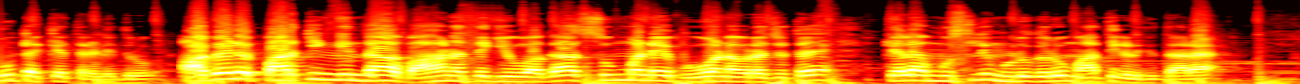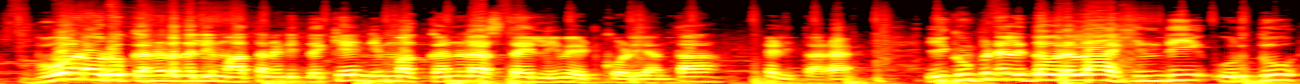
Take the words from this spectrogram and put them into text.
ಊಟಕ್ಕೆ ತೆರಳಿದ್ರು. ಆ ವೇಳೆ ಪಾರ್ಕಿಂಗ್ನಿಂದ ವಾಹನ ತೆಗೆಯುವಾಗ ಸುಮ್ಮನೆ ಭುವನ್ ಅವರ ಜೊತೆ ಕೆಲ ಮುಸ್ಲಿಂ ಹುಡುಗರು ಮಾತುಗಳಿದ್ದಾರೆ ಭುವನ್ ಅವರು ಕನ್ನಡದಲ್ಲಿ ಮಾತನಾಡಿದ್ದಕ್ಕೆ ನಿಮ್ಮ ಕನ್ನಡ ಸ್ಟೈಲ್ ನೀವೇ ಇಟ್ಕೊಳ್ಳಿ ಅಂತ ಹೇಳಿದ್ದಾರೆ. ಈ ಗುಂಪಿನಲ್ಲಿದ್ದವರೆಲ್ಲ ಹಿಂದಿ, ಉರ್ದು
